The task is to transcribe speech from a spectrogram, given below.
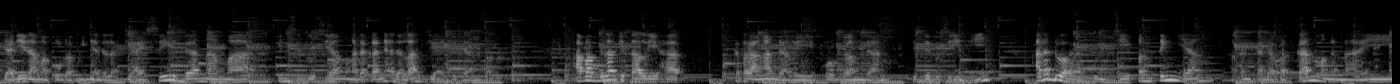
Jadi nama program ini adalah GIC dan nama institusi yang mengadakannya adalah GIC Center. Apabila kita lihat keterangan dari program dan institusi ini, ada dua kata kunci penting yang akan kita dapatkan mengenai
